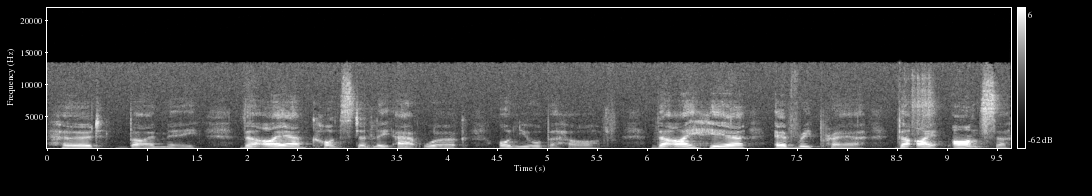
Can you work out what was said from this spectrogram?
heard by me, that I am constantly at work on your behalf, that I hear every prayer, that I answer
